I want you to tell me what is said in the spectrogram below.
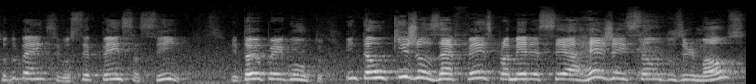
Tudo bem, se você pensa assim, então eu pergunto: então o que José fez para merecer a rejeição dos irmãos,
